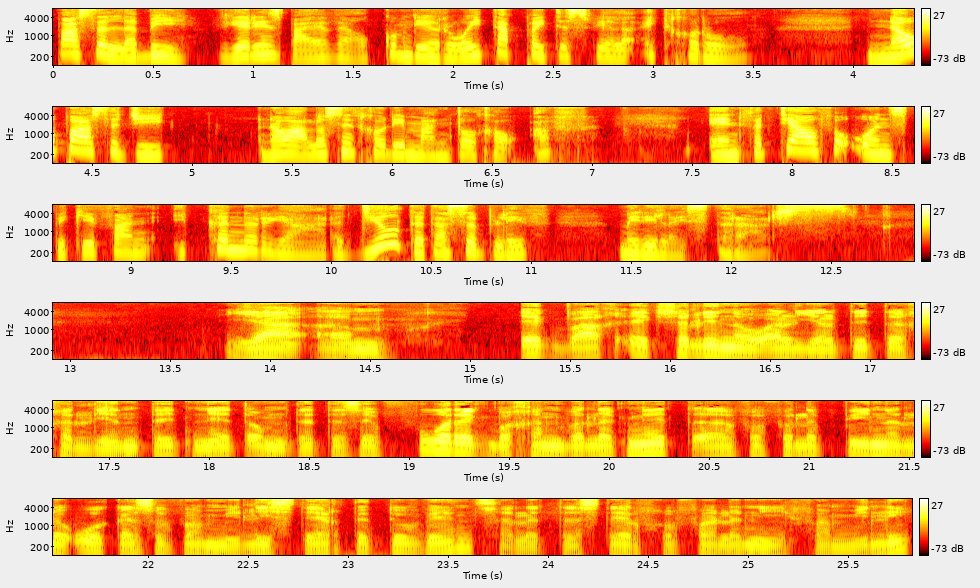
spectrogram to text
Pastor Libby, weer eens baie welkom. Die rooi tapuit is vir julle uitgerol. Nou Pastor G, nou al ons net gou die mantel gou af en vertel vir ons bietjie van u kinderjare. Deel dit asseblief met die luisteraars. Ja, ehm um, ek wag actually nou al heeltyd 'n geleentheid net om dit te sê voor ek begin wil ek net uh, vir Filippine hulle ook as 'n familie sterkte toewens. Hulle het 'n sterfgeval in die familie.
